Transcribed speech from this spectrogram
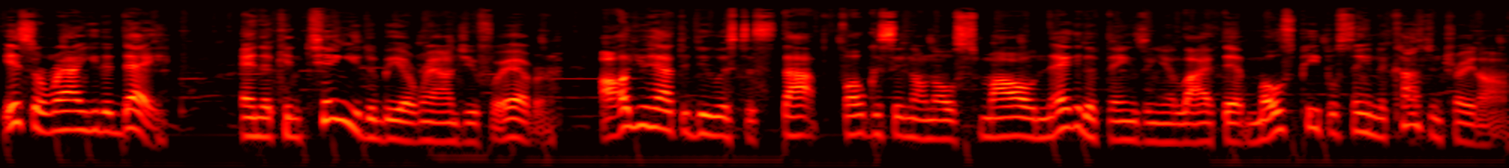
It's around you today and to continue to be around you forever. All you have to do is to stop focusing on those small negative things in your life that most people seem to concentrate on.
